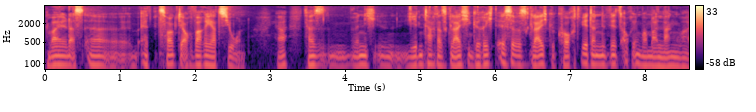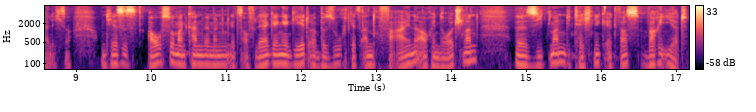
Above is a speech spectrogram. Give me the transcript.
weil das äh, erzeugt ja auch Variation. Ja, das heißt, wenn ich jeden Tag das gleiche Gericht esse, was gleich gekocht wird, dann wird es auch irgendwann mal langweilig. So. Und hier ist es auch so, man kann, wenn man jetzt auf Lehrgänge geht oder besucht jetzt andere Vereine, auch in Deutschland, äh, sieht man, die Technik etwas variiert.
